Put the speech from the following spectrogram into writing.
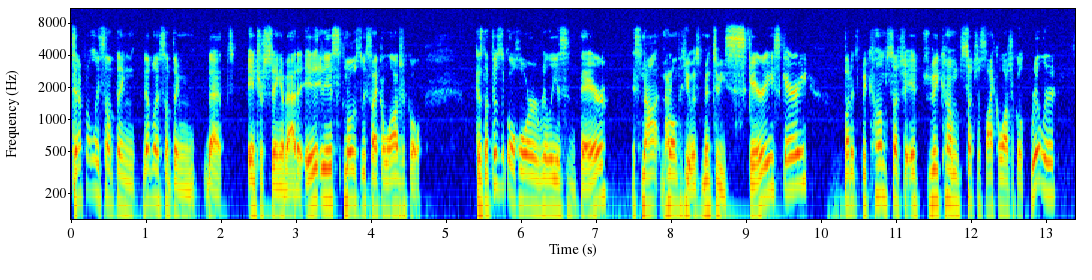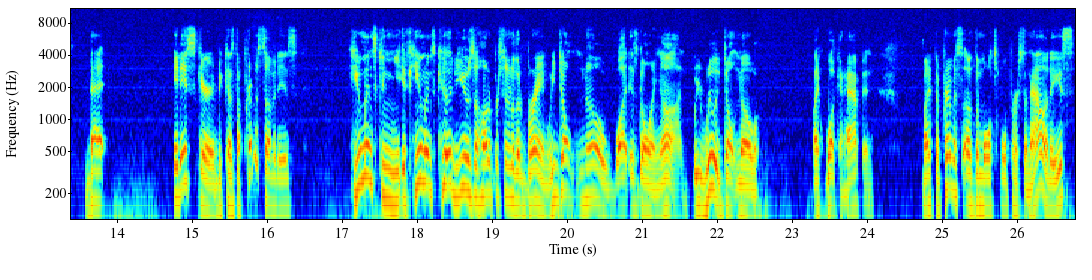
definitely something definitely something that's interesting about it. It, it is mostly psychological because the physical horror really isn't there. It's not. I don't think it was meant to be scary, scary, but it's become such a it's become such a psychological thriller that it is scary because the premise of it is humans can if humans could use 100% of their brain we don't know what is going on we really don't know like what could happen like the premise of the multiple personalities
